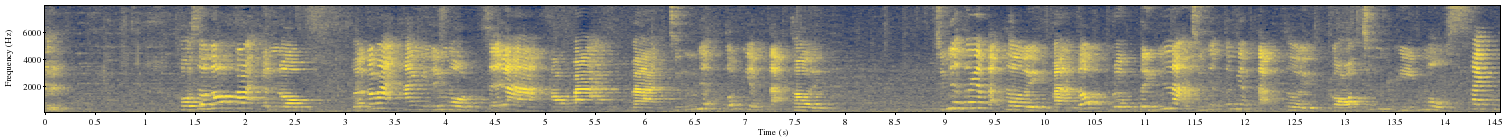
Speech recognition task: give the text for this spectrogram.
hồ sơ gốc các bạn cần nộp. Với các bạn 2001 sẽ là học bạ và chứng nhận tốt nghiệp tạm thời. Chứng nhận tốt nghiệp tạm thời, bản gốc được tính là chứng nhận tốt nghiệp tạm thời có chữ ký màu xanh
